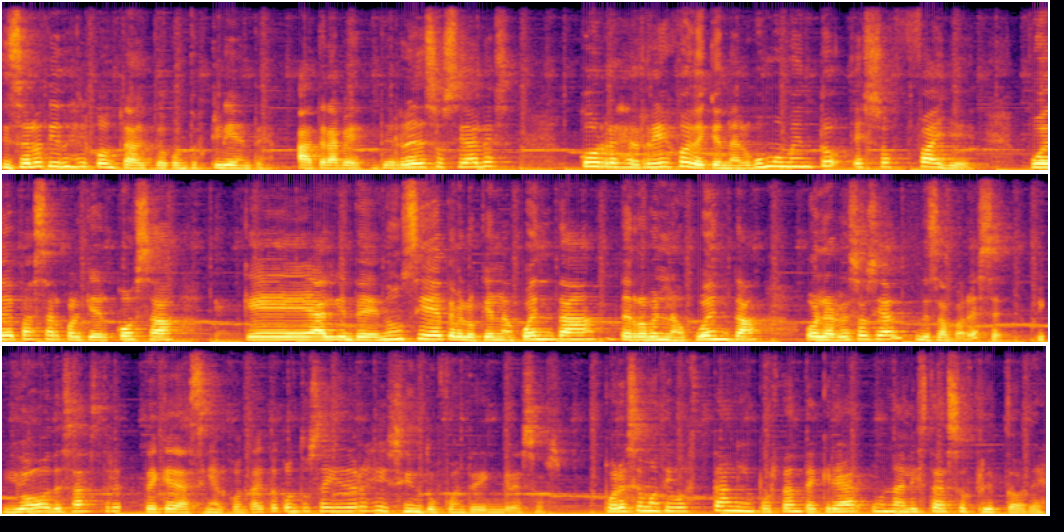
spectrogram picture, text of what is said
Si solo tienes el contacto con tus clientes a través de redes sociales, corres el riesgo de que en algún momento eso falle puede pasar cualquier cosa, que alguien te denuncie, te bloqueen la cuenta, te roben la cuenta o la red social desaparece. Y oh, desastre, te quedas sin el contacto con tus seguidores y sin tu fuente de ingresos. Por ese motivo es tan importante crear una lista de suscriptores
